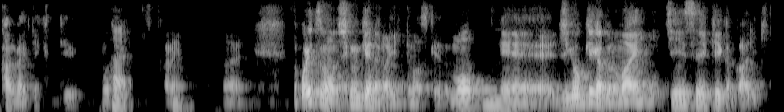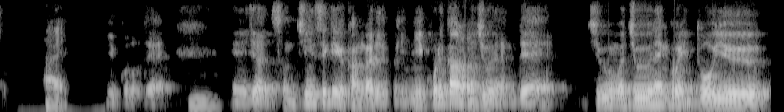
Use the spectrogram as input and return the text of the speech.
考えていくっていうモデルですかね。はい。これいつも仕組み系だから言ってますけれども、うん。えー事業計画の前に人生計画ありきとはい。いうことで、うん。えーじゃあその人生計画考えたときに、これからの10年で自分は10年後にどういう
